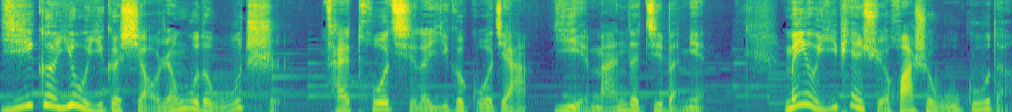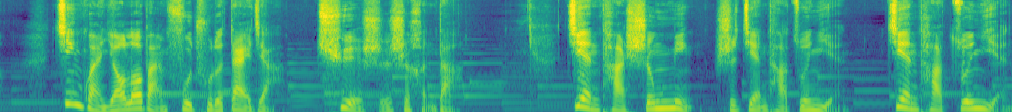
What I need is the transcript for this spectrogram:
一个又一个小人物的无耻，才托起了一个国家野蛮的基本面。没有一片雪花是无辜的，尽管姚老板付出的代价确实是很大，践踏生命是践踏尊严，践踏尊严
